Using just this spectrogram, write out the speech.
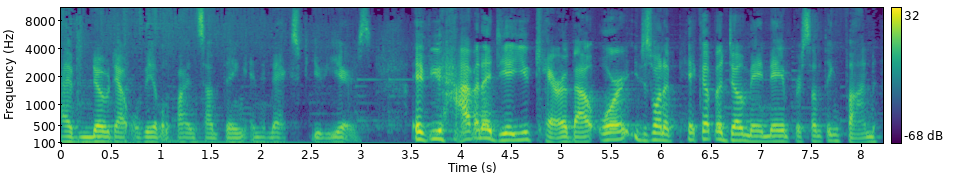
I have no doubt we'll be able to find something in the next few years. If you have an idea you care about, or you just want to pick up a domain name for something fun,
